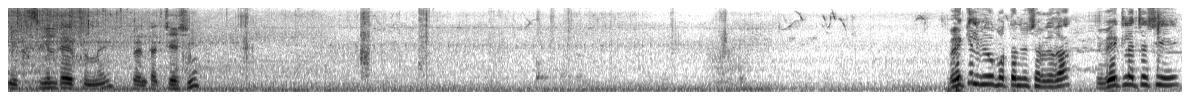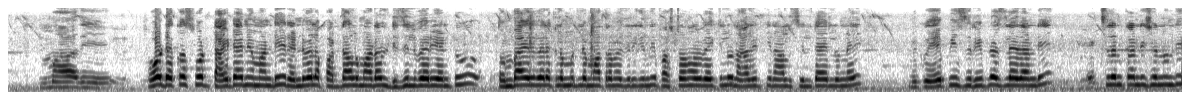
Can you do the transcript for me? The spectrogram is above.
మీకు సీల్ టైర్స్ ఉన్నాయి. ఫ్రంట్ వచ్చేసి. వెహికల్ వ్యూ మొత్తం చూశారు కదా? ఈ వెహికల్ వచ్చేసి మాది ఫోర్డ్ ఎకోస్పోర్ట్ టైటానియం అండి. రెండు వేల పద్నాలుగు మోడల్ డీజిల్ వేరియంట్ తొంభై ఐదు వేల కిలోమీటర్లు మాత్రమే తిరిగింది. ఫస్ట్ ఓనర్ వెహికల్ నాలుగుకి నాలుగు సిల్ టైర్లు ఉన్నాయి. మీకు ఏపీస్ రీప్లేస్ లేదండి. ఎక్సలెంట్ కండిషన్ ఉంది.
